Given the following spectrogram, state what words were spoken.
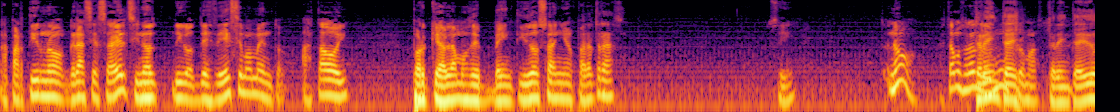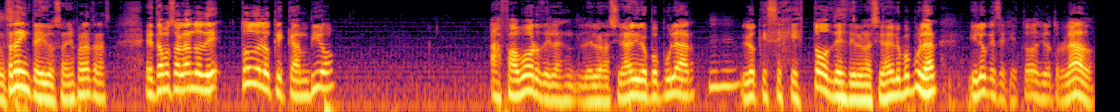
a partir no gracias a él, sino digo, desde ese momento hasta hoy, porque hablamos de 22 años para atrás, ¿sí? No, estamos hablando de mucho más. 32. 32 años para atrás. Estamos hablando de todo lo que cambió a favor de, lo nacional y lo popular, lo que se gestó desde lo nacional y lo popular y lo que se gestó desde otro lado.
